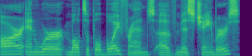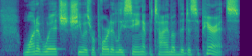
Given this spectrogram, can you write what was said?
are and were multiple boyfriends of Miss Chambers, one of which she was reportedly seeing at the time of the disappearance.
